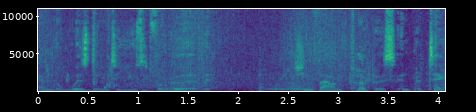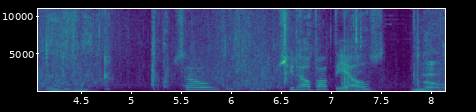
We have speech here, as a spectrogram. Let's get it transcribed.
and the wisdom to use it for good. She found purpose in protecting the weak. So, she'd help out the elves? No.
